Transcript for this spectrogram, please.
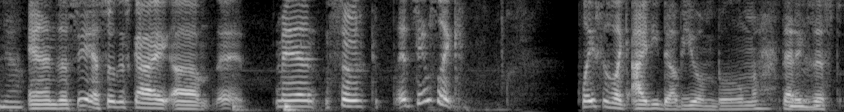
yeah. And uh, so yeah, so this guy, um, eh, man, so it seems like places like IDW and Boom that Mhm. exist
